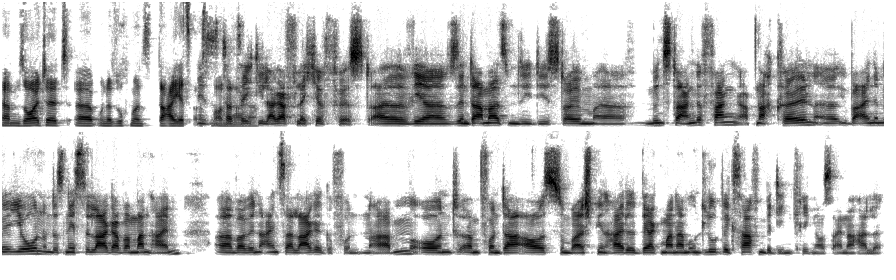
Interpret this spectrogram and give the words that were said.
ähm, solltet, äh, untersuchen wir uns da jetzt erstmal. Das ist tatsächlich die Lagerfläche Fürst. Also wir sind damals um die, die Story im äh, Münster angefangen, ab nach Köln äh, über eine Million und das nächste Lager war Mannheim, weil wir eine Einzellage gefunden haben und ähm, von da aus zum Beispiel in Heidelberg, Mannheim und Ludwigshafen bedient kriegen aus einer Halle,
